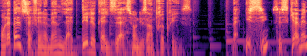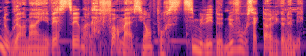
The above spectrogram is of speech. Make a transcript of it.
On appelle ce phénomène la délocalisation des entreprises. Ben, ici, c'est ce qui amène nos gouvernements à investir dans la formation pour stimuler de nouveaux secteurs économiques.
